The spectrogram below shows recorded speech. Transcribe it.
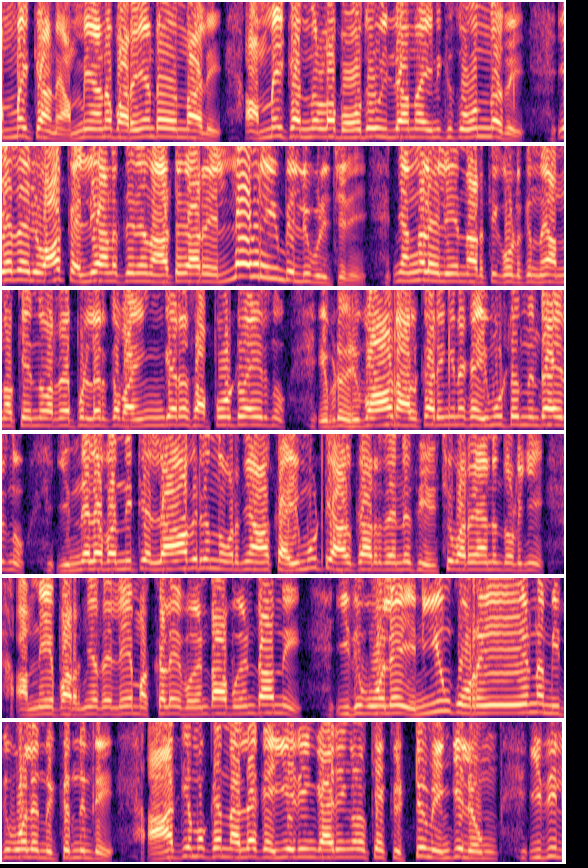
അമ്മയ്ക്കാണ്. അമ്മയാണ് പറയേണ്ടതെന്നാൽ അമ്മയ്ക്ക് എന്നുള്ള ബോധവും ഇല്ലെന്നാണ് എനിക്ക് തോന്നുന്നത്. ഏതായാലും ആ കല്യാണത്തിന് നാട്ടുകാരെ എല്ലാവരെയും വെല്ലുവിളിച്ചിന്. ഞങ്ങളല്ലേ നടത്തി കൊടുക്കുന്നത്? അന്നൊക്കെ എന്ന് പറഞ്ഞാൽ പിള്ളേർക്ക് ഭയങ്കര സപ്പോർട്ടുമായിരുന്നു ഇവിടെ ഒരുപാട് ആൾക്കാർ ഇങ്ങനെ കൈമുട്ടുന്നുണ്ടായിരുന്നു. ഇന്നലെ വന്നിട്ട് എല്ലാവരും എന്ന് പറഞ്ഞാൽ ആ കൈമുട്ടി ആൾക്കാർ തന്നെ തിരിച്ചു പറയാനും തുടങ്ങി. അന്നേ പറഞ്ഞതല്ലേ മക്കളെ വേണ്ട വേണ്ടാന്ന്. ഇതുപോലെ ഇനിയും കുറേ എണ്ണം ഇതുപോലെ നിൽക്കുന്നുണ്ട്. ആദ്യമൊക്കെ നല്ല കയ്യടിയും കാര്യങ്ങളൊക്കെ കിട്ടുമെങ്കിലും ഇതിൽ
